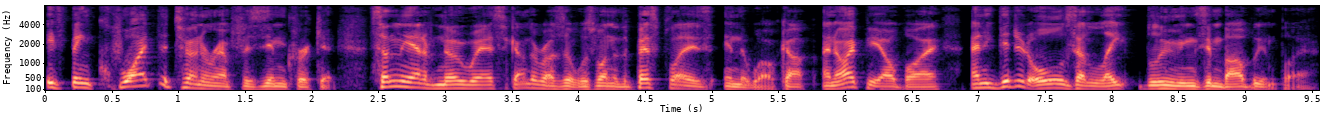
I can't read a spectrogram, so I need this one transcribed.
It's been quite the turnaround for Zim cricket. Suddenly out of nowhere, Sikandar Raza was one of the best players in the World Cup, an IPL buyer, and he did it all as a late blooming Zimbabwean player.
